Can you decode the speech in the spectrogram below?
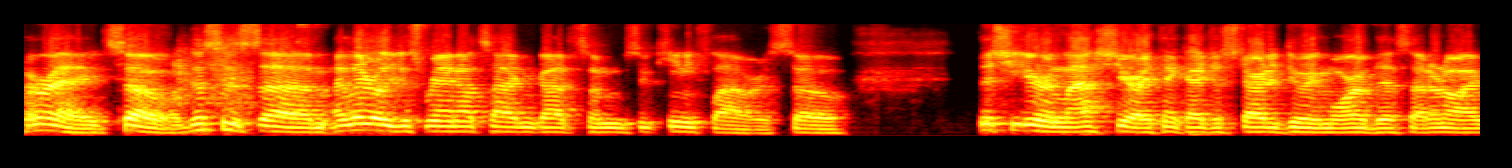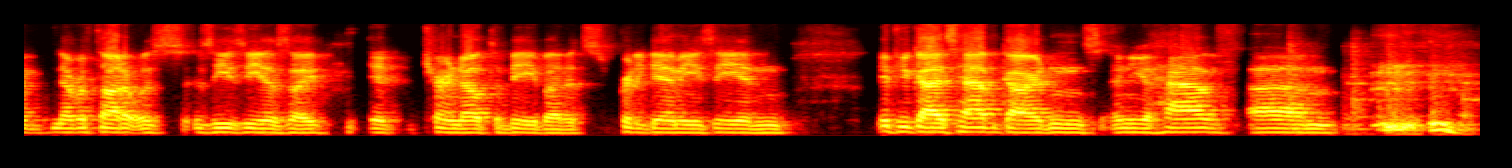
All right. So this is, um, I literally just ran outside and got some zucchini flowers. So this year and last year, I think I just started doing more of this. I don't know. I never thought it was as easy as I it turned out to be, but it's pretty damn easy. And if you guys have gardens and you have um,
